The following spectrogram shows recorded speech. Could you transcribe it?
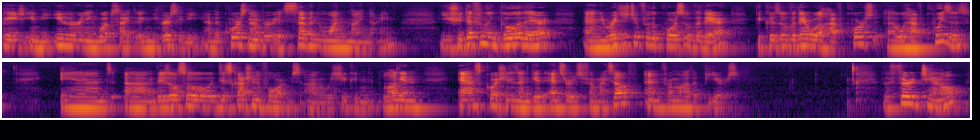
page in the e-learning website at the university, and the course number is 7199. You should definitely go there and register for the course over there, because over there we'll have course uh, we'll have quizzes, and uh, there's also discussion forums on which you can log in, ask questions, and get answers from myself and from other peers. The third channel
